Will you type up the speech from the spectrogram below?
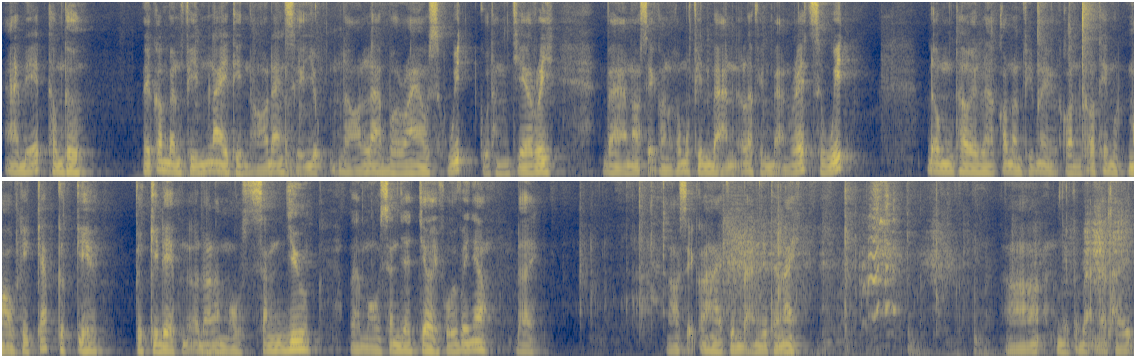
ABS thông thường. Về con bàn phím này thì nó đang sử dụng đó là Brown Switch của thằng Cherry và nó sẽ còn có một phiên bản nữa là phiên bản Red Switch đồng thời là con bàn phím này còn có thêm một màu keycap cực kỳ cực kỳ đẹp nữa đó là màu xanh dương và màu xanh da trời phối với nhau. Đây. Nó sẽ có hai phiên bản như thế này. Đó, như các bạn đã thấy.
